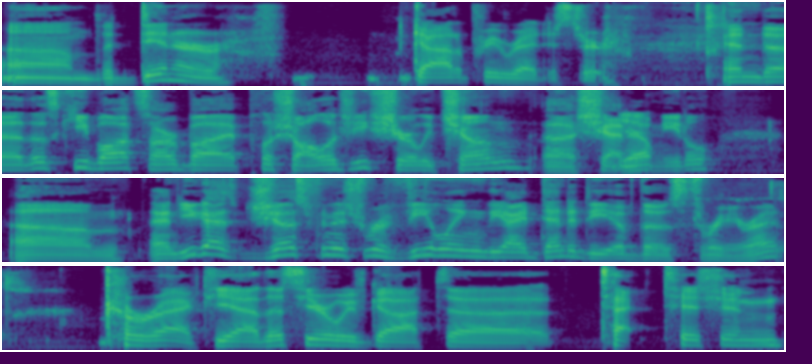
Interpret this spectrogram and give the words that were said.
um, the dinner gotta pre-register And uh, those keybots are by Plushology, Shirley Chung, uh, Shattered Yep. Needle. Um, and you guys just finished revealing the identity of those three, right? correct. Yeah this year we've got uh, tactician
